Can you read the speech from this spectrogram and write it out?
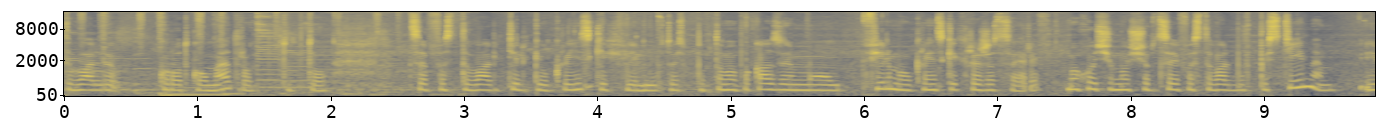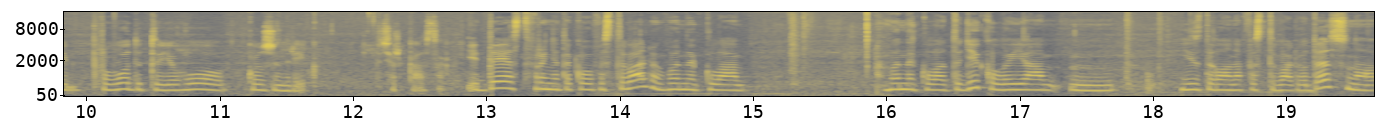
фестиваль короткого метру, тобто це фестиваль тільки українських фільмів. Тобто тобто ми показуємо фільми українських режисерів. Ми хочемо, щоб цей фестиваль був постійним і проводити його кожен рік в Черкасах. Ідея створення такого фестивалю виникла виникла тоді, коли я їздила на фестиваль Одесу, на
